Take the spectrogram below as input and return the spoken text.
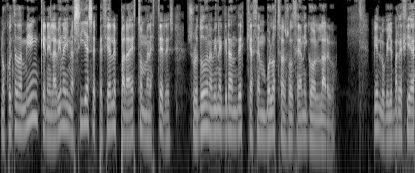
Nos cuenta también que en el avión hay unas sillas especiales para estos menesteres, sobre todo en aviones grandes que hacen vuelos transoceánicos largos. Bien, lo que yo parecía,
